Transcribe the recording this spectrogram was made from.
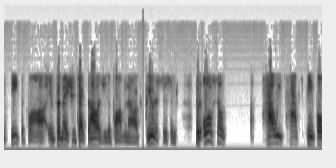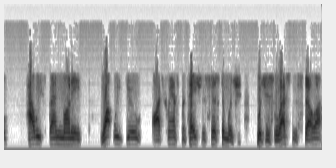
IT department, our information technology department, our computer systems, but also how we tax people, how we spend money, what we do, our transportation system, which which is less than stellar,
